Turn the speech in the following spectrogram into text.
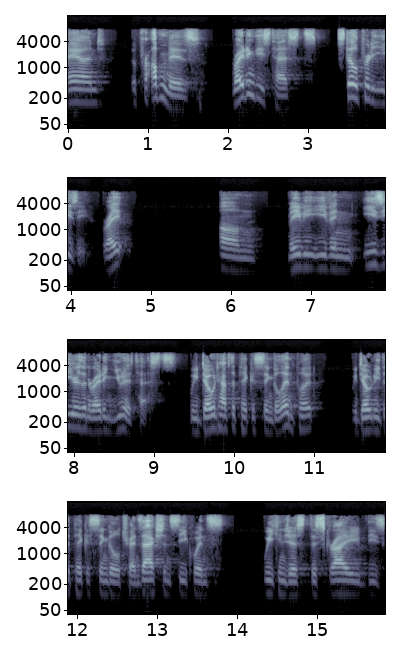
And the problem is writing these tests still pretty easy, right? Um, maybe even easier than writing unit tests. We don't have to pick a single input. We don't need to pick a single transaction sequence. We can just describe these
